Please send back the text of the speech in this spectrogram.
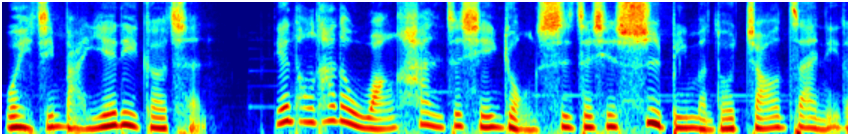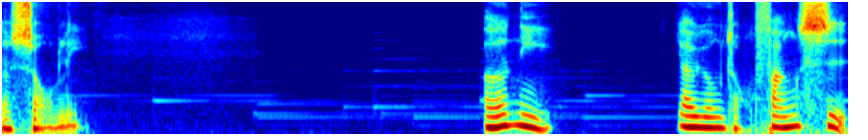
我已经把耶利哥城，连同他的王汉这些勇士、这些士兵们都交在你的手里，而你要用一种方式，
